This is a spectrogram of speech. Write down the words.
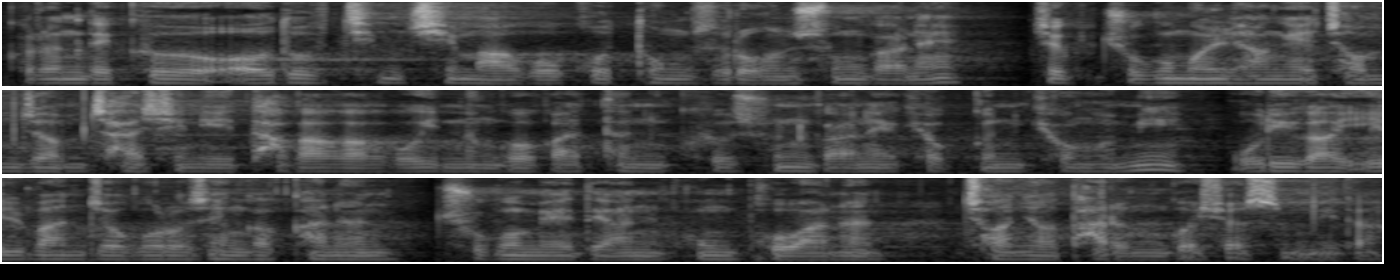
그런데 그 어두침침하고 고통스러운 순간에 즉 죽음을 향해 점점 자신이 다가가고 있는 것 같은 그 순간에 겪은 경험이 우리가 일반적으로 생각하는 죽음에 대한 공포와는 전혀 다른 것이었습니다.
